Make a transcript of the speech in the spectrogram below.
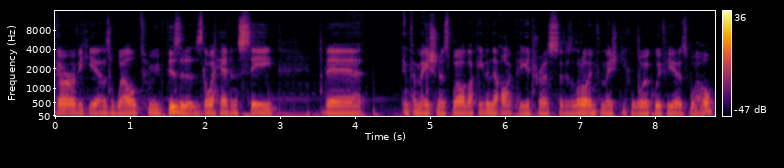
go over here as well to visitors. Go ahead and see their information as well, like even their IP address. So there's a lot of information you can work with here as well.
